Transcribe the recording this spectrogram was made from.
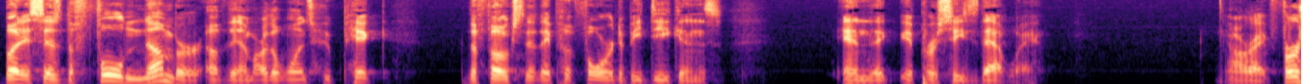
but it says the full number of them are the ones who pick the folks that they put forward to be deacons, and it proceeds that way. All right, 1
